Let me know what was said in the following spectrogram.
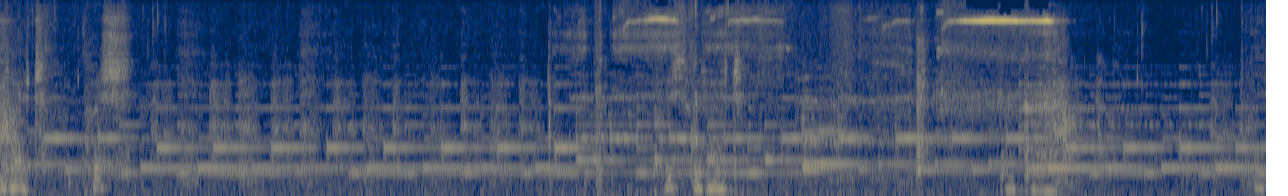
Sweetheart, push. Push, girl. Push.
